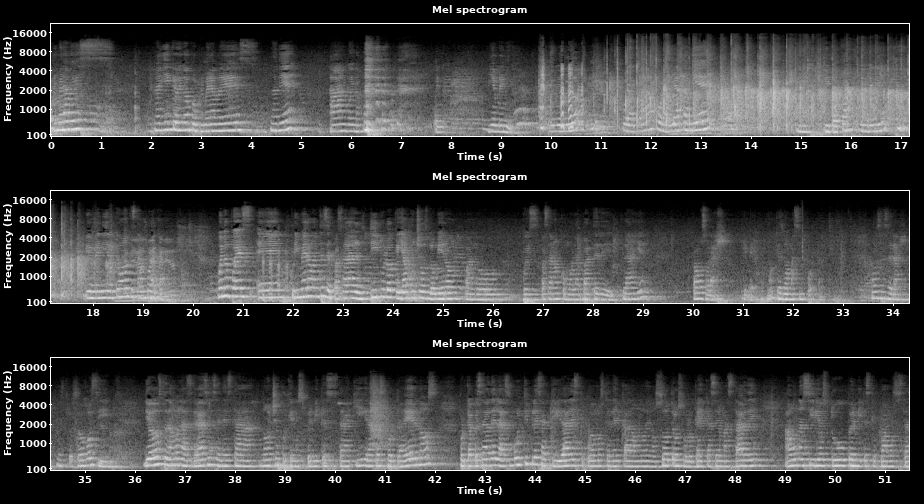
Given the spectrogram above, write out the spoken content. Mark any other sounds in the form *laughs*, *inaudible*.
Primera vez? ¿Alguien que venga por primera vez? ¿Nadie? Ah, bueno. *laughs* bueno, bienvenido. Bienvenido. Por acá, por allá también. Mi, mi papá, bienvenido. Bienvenido, qué están por acá. Bueno, pues eh, primero antes de pasar al título, que ya muchos lo vieron cuando pues pasaron como la parte de flyer, vamos a orar primero, ¿no? que es lo más importante. Vamos a cerrar nuestros ojos y Dios te damos las gracias en esta noche porque nos permites estar aquí. Gracias por traernos, porque a pesar de las múltiples actividades que podemos tener cada uno de nosotros o lo que hay que hacer más tarde, Aún así, Dios, tú permites que podamos estar.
